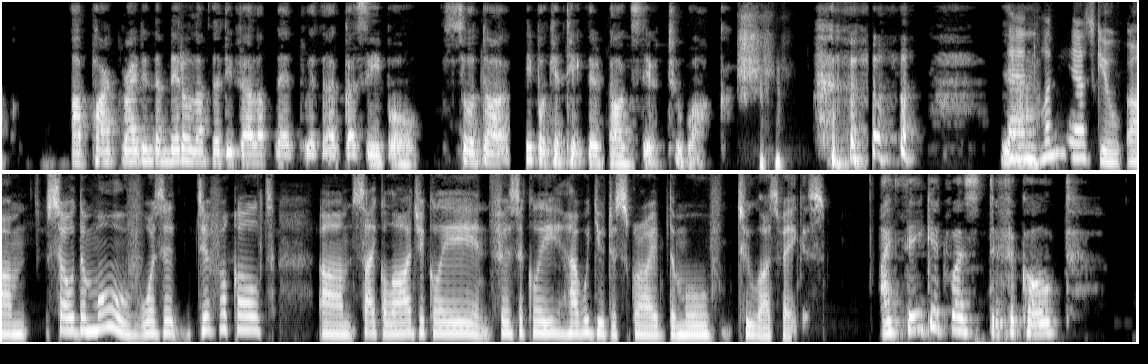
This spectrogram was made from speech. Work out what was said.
a park right in the middle of the development with a gazebo, so dog people can take their dogs there to walk. yeah, And let me ask you um, so the move, was it difficult um, psychologically and physically? How would you describe the move to Las Vegas? I think it was difficult.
